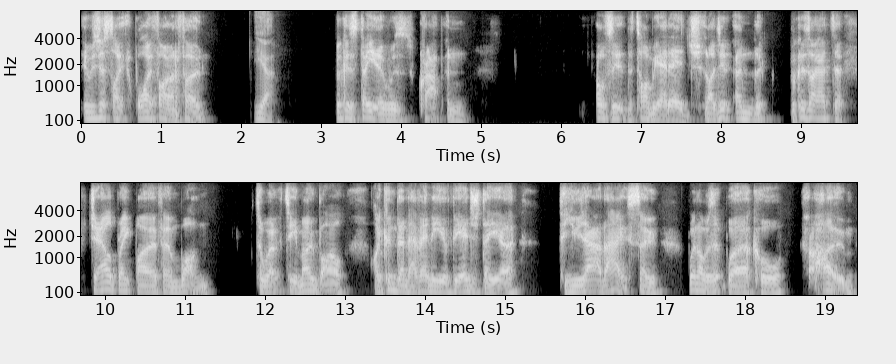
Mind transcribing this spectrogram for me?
It was just like Wi-Fi on a phone. Yeah. because data was crap and obviously at the time we had Edge and I did and the because I had to jailbreak my iPhone one to work with T-Mobile, I couldn't then have any of the Edge data to use out of the house. So when I was at work or at home,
